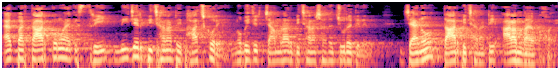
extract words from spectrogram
একবার তার কোনো এক স্ত্রী নিজের বিছানাটি ভাজ করে নবীজির চামড়ার বিছানার সাথে জুড়ে দিলেন, যেন তার বিছানাটি আরামদায়ক হয়।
